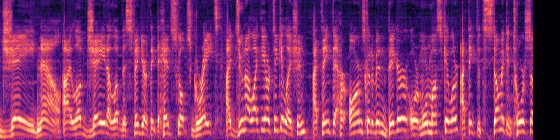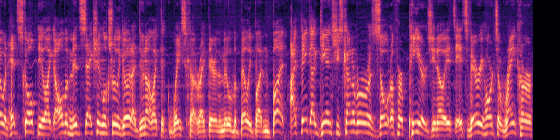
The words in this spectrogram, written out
Jade. Now, I love Jade. I love this figure. I think the head sculpt's great. I do not like the articulation. I think that her arms could have been bigger or more muscular. I think the stomach and torso and head sculpt, you like all the midsection looks really good. I do not like the waist cut right there in the middle of the belly button, but I think, again, she's kind of a result of her peers. You know, it's, it's very hard to rank her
